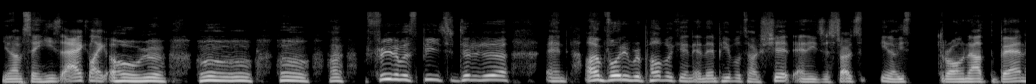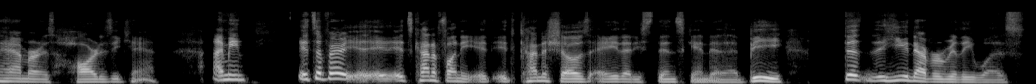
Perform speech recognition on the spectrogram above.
You know what I'm saying? He's acting like, oh yeah, oh oh, uh, freedom of speech, da da da, and I'm voting Republican. And then people talk shit, and he just starts, you know, he's throwing out the ban hammer as hard as he can. I mean, it's a very it, it's kind of funny. It it kind of shows a that he's thin skinned and that b that he never really was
